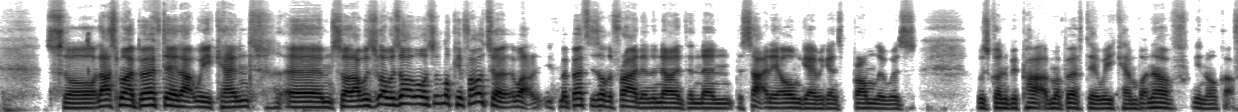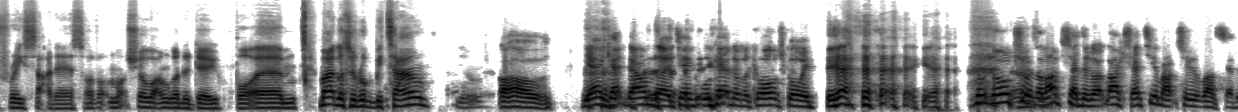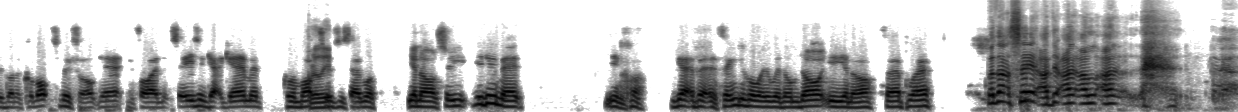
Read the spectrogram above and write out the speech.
So that's my birthday that weekend. Um, so I was I was I was looking forward to it. Well, my birthday's on the Friday the 9th, and then the Saturday home game against Bromley was was going to be part of my birthday weekend. But now I've you know got a free Saturday, so I'm not sure what I'm going to do. But um, might go to Rugby Town. You know. Oh yeah, get down there. Take, we'll get another coach going. Yeah, yeah. But no, true. The lads said they got, like I said to you, Matt, lads said they're going to come up to me for before end of the season, get a game in, come and watch us. He said, well, you know, so you, you do, mate you know, you get a bit of finger going with them, don't you? You know, fair play. But that's it. I, I, I,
